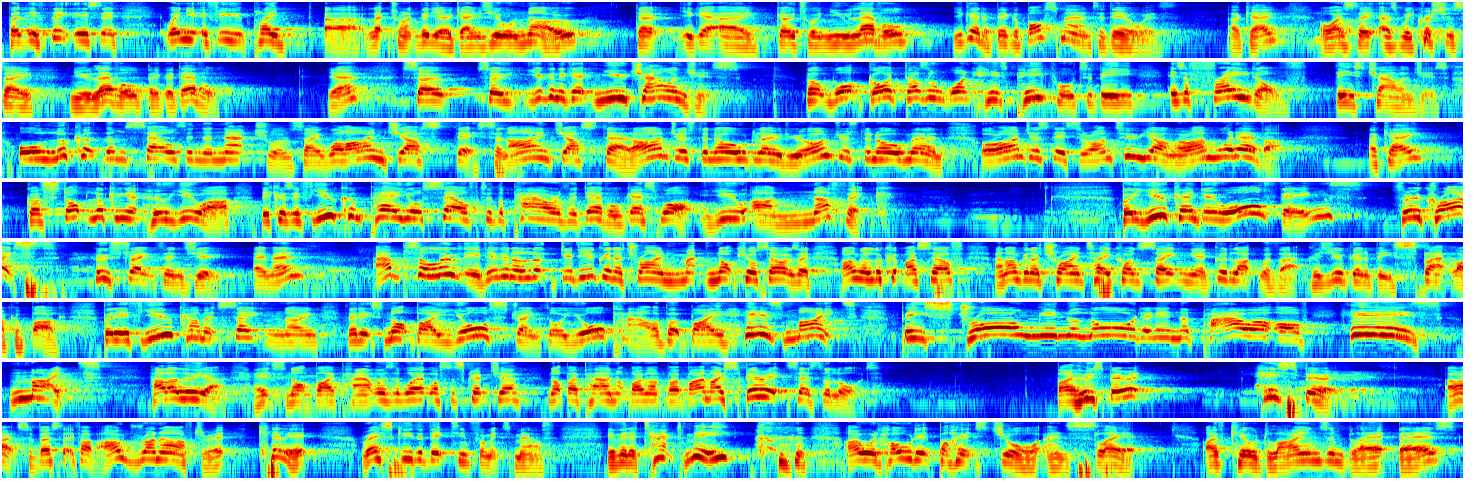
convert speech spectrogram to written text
But you think this, when you, if you play uh, electronic video games, you will know that you get a go to a new level, you get a bigger boss man to deal with. Okay? Or as, they, as we Christians say, new level, bigger devil. Yeah? So, so you're going to get new challenges. But what God doesn't want his people to be is afraid of these challenges or look at themselves in the natural and say, Well, I'm just this and I'm just that. I'm just an old lady or I'm just an old man or I'm just this or I'm too young or I'm whatever. Okay? God, stop looking at who you are because if you compare yourself to the power of the devil, guess what? You are nothing. But you can do all things through Christ who strengthens you. Amen? Absolutely. If you're going to look, if you're going to try and knock yourself and say, I'm going to look at myself and I'm going to try and take on Satan, yeah, good luck with that because you're going to be splat like a bug. But if you come at Satan knowing that it's not by your strength or your power, but by his might, be strong in the Lord and in the power of his might. Hallelujah. It's not by power. What's the word? What's the scripture? Not by power, not by my, but by my spirit, says the Lord. By whose spirit? His spirit. All right, so verse 35 I would run after it, kill it, rescue the victim from its mouth. If it attacked me, I would hold it by its jaw and slay it. I've killed lions and bears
